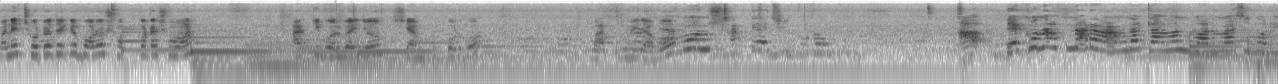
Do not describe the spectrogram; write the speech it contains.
মানে ছোট থেকে বড় সবকটা সমান। আর কি বলব এই যে শ্যাম্পু করব বাথরুমে যাব। কেমন সাথে আছি পুরো? আ- দেখুন আপনারা আমরা কেমন বদমাশি করি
